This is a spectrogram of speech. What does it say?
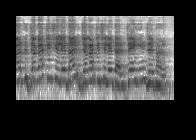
आज जगाची शिलेदार जगाची शिलेदार. जय हिंद जय भारत.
